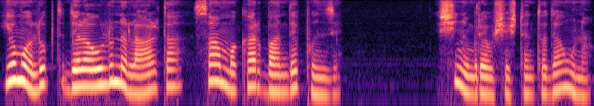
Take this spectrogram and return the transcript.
Eu mă lupt de la o lună la alta să am măcar bani de pânze. Și nu-mi reușește întotdeauna.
